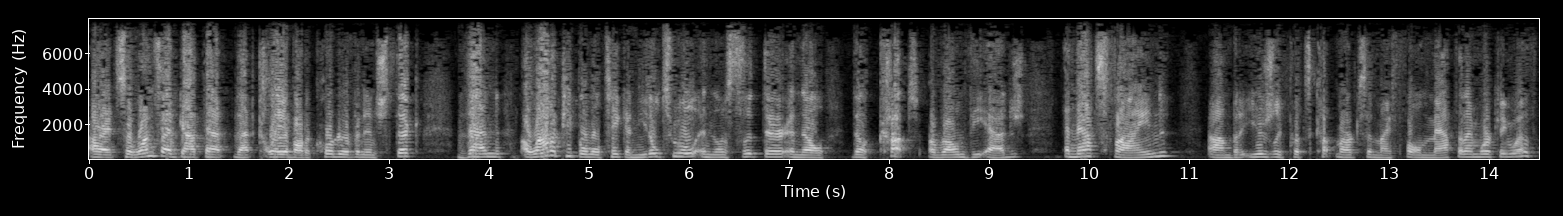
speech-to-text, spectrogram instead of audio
All right, so once I've got that, that clay about a quarter of an inch thick, then a lot of people will take a needle tool and they'll sit there and they'll they'll cut around the edge, and that's fine. Um, but it usually puts cut marks in my foam mat that I'm working with.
